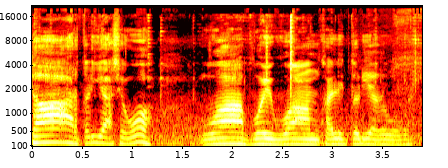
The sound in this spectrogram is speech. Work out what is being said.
ચાર તળિયા છે ઓ વાહ ભાઈ વાહ આમ ખાલી તળિયા જુઓ ભાઈ.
